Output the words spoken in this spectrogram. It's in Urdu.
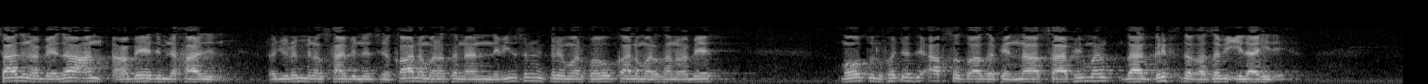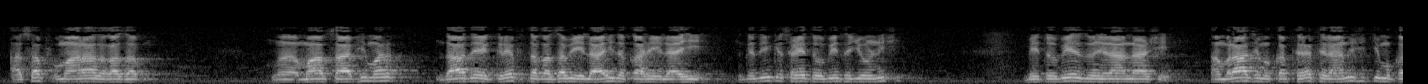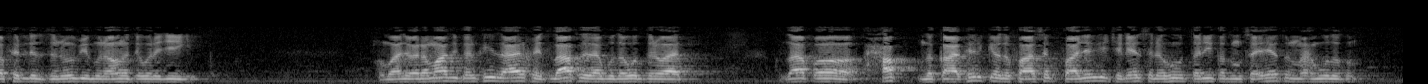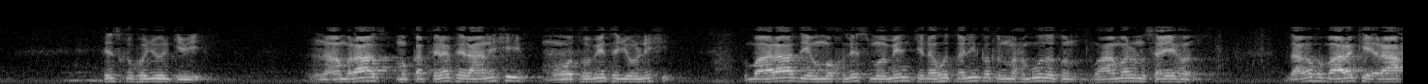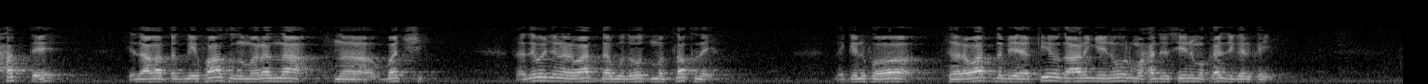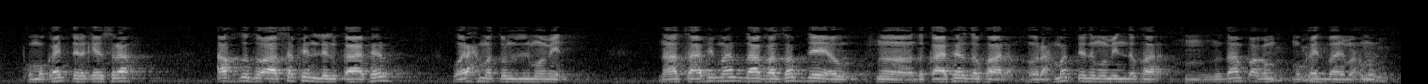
سعد عبیدہ عن عبید بن خالد رجل من اصحاب النبي قال مرتن عن النبي صلى الله عليه وسلم کل مرفو قال مرتن عبید موت الفجر اقصد اصف الناس صافی مرگ دا گرفت دا غضب الہی دے اصف مانا دا غضب. ما صافی مرگ دا دے گرفت دا غضب الہی دا قہر الہی گدی کے سڑے توبی سے جوڑنی شی بے توبی دنیا ناشی امراض مکفر فرانی شی چی مکفر للذنوبی گناہوں تے ورجی گی. ہمارے علماء ذکر کی ظاہر خطلاق دے ابو داود دروایت. حق نہ کافر کے فاسق فاجر کی چلے سے رہو طریقہ تم صحت محمود تم. فسق فجور کی بھی. امراض مکفر فرانشی موت ہوئے تھے جوڑنیشی بارات یو مخلص مومن چلہو طریقہ تن محمود تن وامر سیح داغف بارہ کے راحت تے کہ داغا تکلیفات مرض نہ بچ ردی وجن روات دا بدوت مطلق دے لیکن فو روات بے حقی و دارنگی نور محدثین مقید ذکر کی مقید طریقے سرا اخذ تو آصف للکافر ورحمت للمومن نا صافی مرد دا غضب دے او دا کافر دفارا اور رحمت دے دا مومن دفارا ندام پاک مقید بارے محمود.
